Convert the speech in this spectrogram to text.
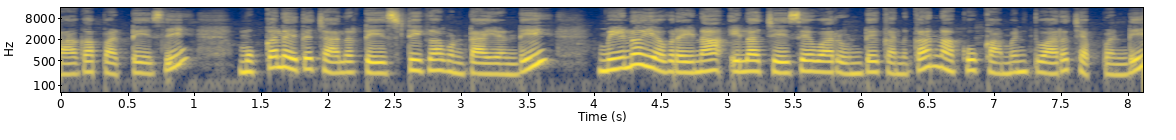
బాగా పట్టేసి ముక్కలైతే చాలా టేస్టీగా ఉంటాయండి. మీలో ఎవరైనా ఇలా చేసేవారు ఉంటే కనుక నాకు కామెంట్ ద్వారా చెప్పండి.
